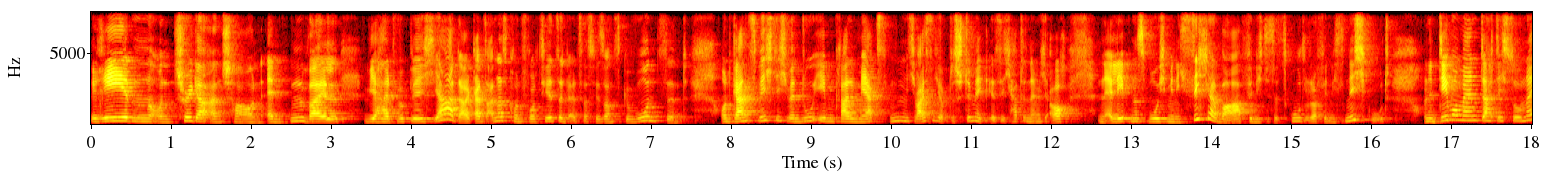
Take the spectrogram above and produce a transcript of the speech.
Reden und Trigger anschauen enden, weil wir halt wirklich, ja, da ganz anders konfrontiert sind, als was wir sonst gewohnt sind. Und ganz wichtig, wenn du eben gerade merkst, hm, ich weiß nicht, ob das stimmig ist, ich hatte nämlich auch ein Erlebnis, wo ich mir nicht sicher war, finde ich das jetzt gut oder finde ich es nicht gut. Und in dem Moment dachte ich so, naja,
